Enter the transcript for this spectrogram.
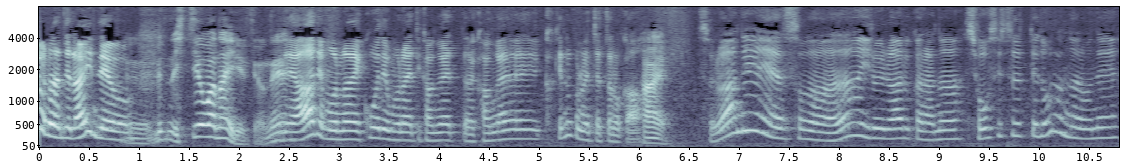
性なんてないんだよ、うん。別に必要はないですよでねああでもないこうでもないって考えたら考えかけなくなっちゃったのか、はい。それはねそうだな。いろいろあるからな。小説ってどうなんだろうね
